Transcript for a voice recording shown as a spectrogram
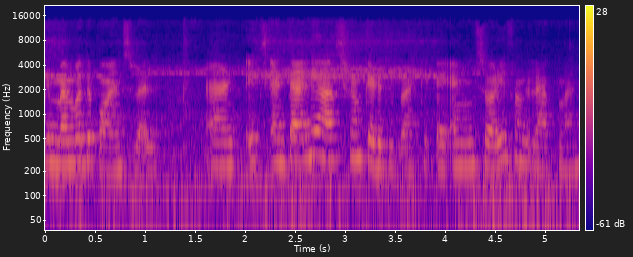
remember the points well. And it's entirely asked from Kedit I, I mean sorry from Lachman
